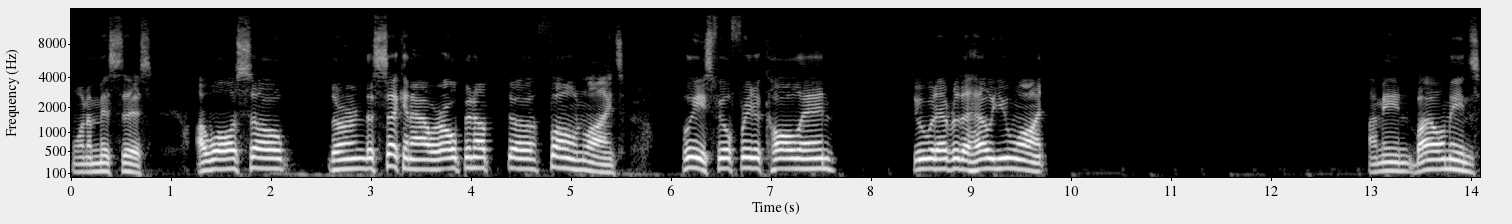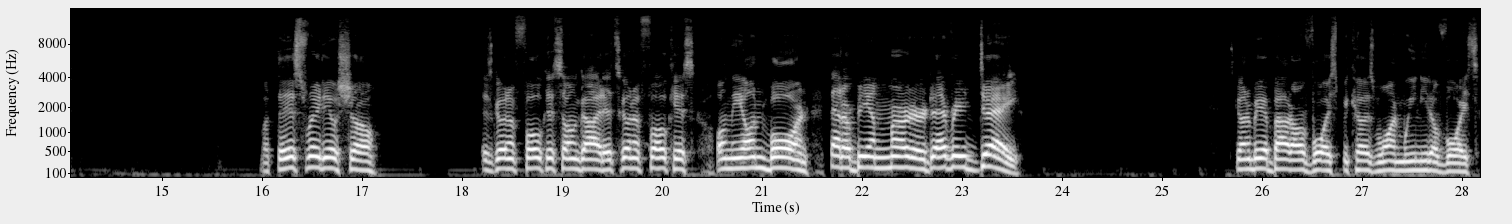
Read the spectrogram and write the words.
want to miss this. I will also, during the second hour, open up the phone lines. Please feel free to call in, do whatever the hell you want. I mean, by all means. But this radio show is going to focus on God. It's going to focus on the unborn that are being murdered every day. It's going to be about our voice because, one, we need a voice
